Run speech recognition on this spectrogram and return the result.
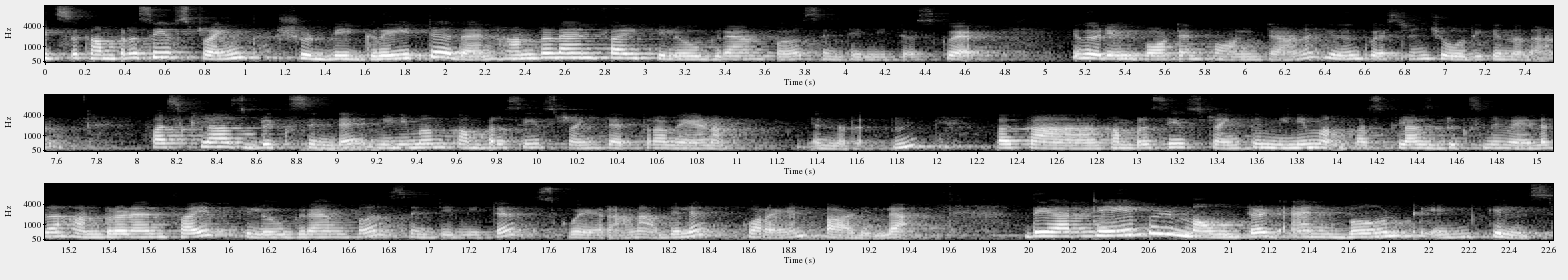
Its compressive strength should be greater than hundred and five kilogram per centimetre square ഇതൊരു ഇമ്പോർട്ടന്റ് പോയിന്റ് ആണ്. ഇതും ക്വസ്റ്റ്യൻ ചോദിക്കുന്നതാണ്. ഫസ്റ്റ് ക്ലാസ് ബ്രിക്സിന്റെ മിനിമം കംപ്രസീവ് സ്ട്രെങ്ത് എത്ര വേണം എന്നത്. ഇപ്പോൾ compressive strength minimum first class ബ്രിക്സിന് വേണ്ടത് hundred and five kilogram per centimetre square ആണ്. അതിൽ കുറയാൻ പാടില്ല. They are table mounted and burned in kilns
